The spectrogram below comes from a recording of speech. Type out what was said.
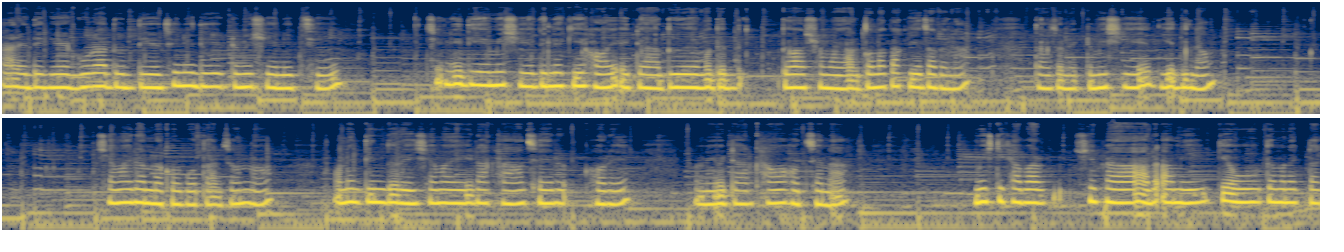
আর এদিকে গুঁড়া দুধ দিয়ে চিনি দিয়ে একটু মিশিয়ে নিচ্ছি। চিনি দিয়ে মিশিয়ে দিলে কি হয়, এটা দুধের মধ্যে দেওয়ার সময় আর দলা পাকিয়ে যাবে না। তার জন্য একটু মিশিয়ে দিয়ে দিলাম। সেমাই রান্না করব তার জন্য। অনেক দিন ধরে সেমাই রাখা আছে ঘরে মানে ওইটা আর খাওয়া হচ্ছে না। মিষ্টি খাবার, শিফা আর আমি কেউ তেমন একটা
